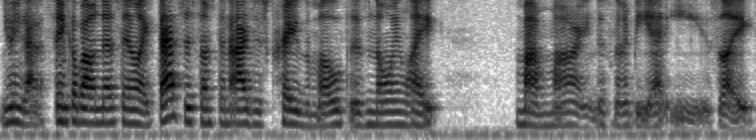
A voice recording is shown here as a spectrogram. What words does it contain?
you ain't got to think about nothing. Like that's just something I just crave the most is knowing like my mind is going to be at ease. Like,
